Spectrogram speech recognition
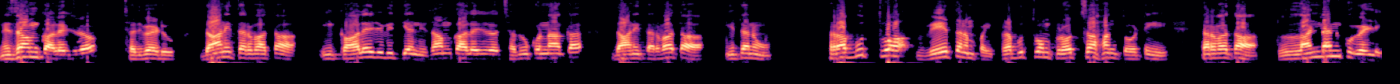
నిజాం కాలేజీలో చదివాడు. దాని తర్వాత ఈ కాలేజీ విద్య నిజాం కాలేజీలో చదువుకున్నాక దాని తర్వాత ఇతను ప్రభుత్వ వేతనంపై ప్రభుత్వం ప్రోత్సాహంతో తర్వాత లండన్కు వెళ్ళి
